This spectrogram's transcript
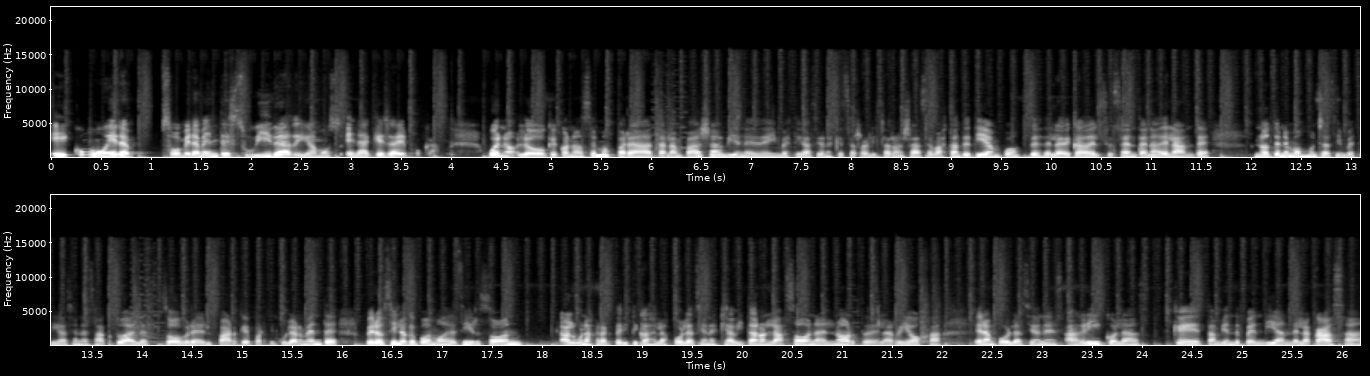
Eh, ¿Cómo era someramente su vida, digamos, en aquella época? Bueno, lo que conocemos para Talampaya viene de investigaciones que se realizaron ya hace bastante tiempo, desde la década del 60 en adelante. No tenemos muchas investigaciones actuales sobre el parque particularmente, pero sí lo que podemos decir son algunas características de las poblaciones que habitaron la zona, el norte de La Rioja, eran poblaciones agrícolas, que también dependían de la casa,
